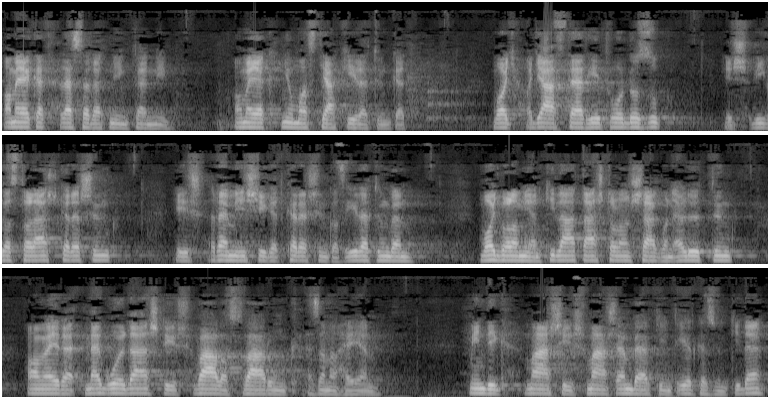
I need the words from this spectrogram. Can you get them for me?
amelyeket leszeretnénk tenni, amelyek nyomasztják életünket. Vagy a gyász terhét hordozzuk, és vigasztalást keresünk, és reménységet keresünk az életünkben, vagy valamilyen kilátástalanság van előttünk, amelyre megoldást és választ várunk ezen a helyen. Mindig más és más emberként érkezünk ide,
